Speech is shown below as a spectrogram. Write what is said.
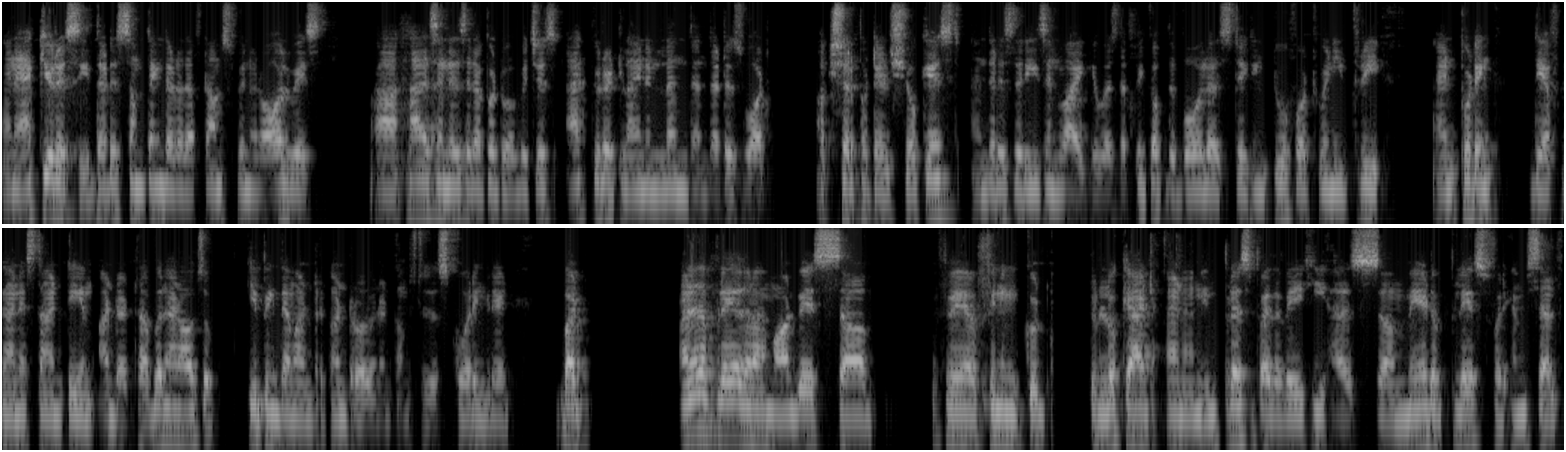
and accuracy. That is something that a left arm spinner always uh, has in his repertoire, which is accurate line and length, and that is what Akshar Patel showcased, and that is the reason why he was the pick of the bowlers, taking two for 23 and putting the Afghanistan team under trouble and also keeping them under control when it comes to the scoring rate. But another player that I'm always uh, feeling good to look at, and I'm impressed by the way he has uh, made a place for himself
